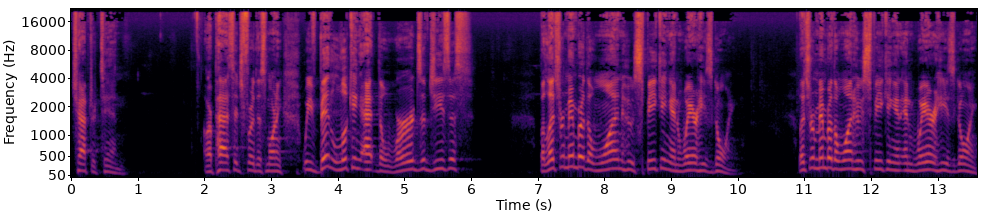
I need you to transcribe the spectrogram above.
chapter 10. Our passage for this morning. We've been looking at the words of Jesus, but let's remember the one who's speaking and where he's going. Let's remember the one who's speaking and, and where he's going.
